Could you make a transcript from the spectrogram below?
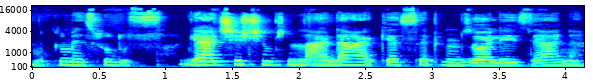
mutlu mesuduz. Gerçi şimdilerde herkes hepimiz öyleyiz yani.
